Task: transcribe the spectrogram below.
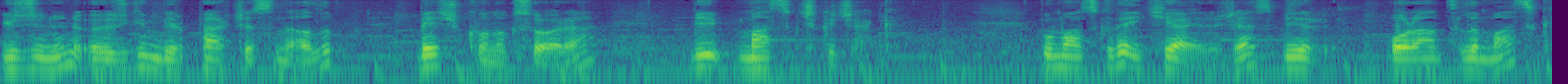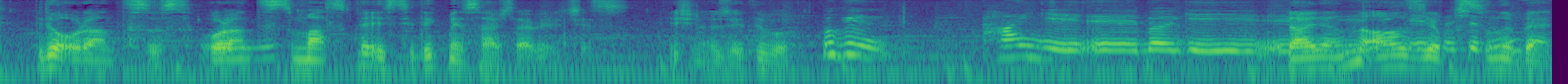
yüzünün özgün bir parçasını alıp 5 konuk sonra bir mask çıkacak. Bu maskı da ikiye ayıracağız. Bir orantılı mask, bir de orantısız. Orantısız maskla estetik mesajlar vereceğiz. İşin özeti bu. Bugün hangi e, bölgeyi e, Lale Hanım'ın ağız e, yapısını ben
